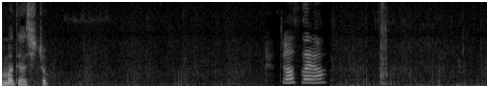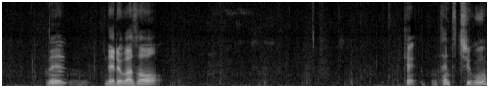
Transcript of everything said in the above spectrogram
한마디 하시죠. 좋았어요. 네, 내려가서 캠- 텐트 치고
